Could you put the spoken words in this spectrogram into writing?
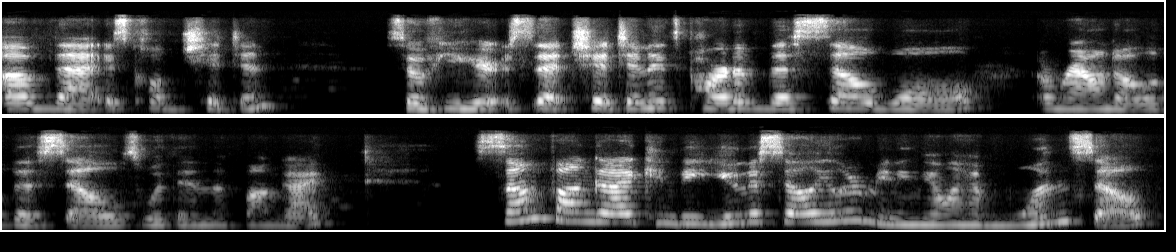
of that is called chitin. So if you hear that chitin, it's part of the cell wall around all of the cells within the fungi. Some fungi can be unicellular, meaning they only have one cell,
